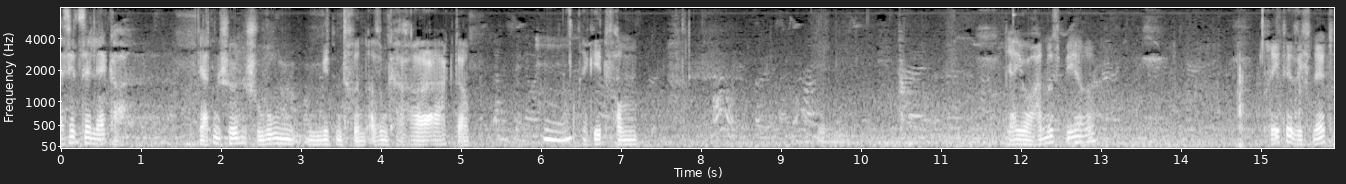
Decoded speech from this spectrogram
Der ist jetzt sehr lecker. Der hat einen schönen Schwung mittendrin, also einen Charakter. Er geht vom ja, Johannisbeere. Dreht er sich nicht.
